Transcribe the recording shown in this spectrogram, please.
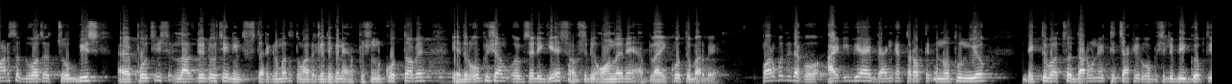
মার্চ দু হাজার চব্বিশ পঁচিশ লাস্ট ডেট রয়েছে নির্দিষ্ট তারিখের মধ্যে তোমাদেরকে এখানে অ্যাপ্লিকেশন করতে হবে, এদের অফিসিয়াল ওয়েবসাইটে গিয়ে সরাসরি অনলাইনে অ্যাপ্লাই করতে পারবে। পরবর্তী দেখো আইডিবিআই ব্যাংকের তরফ থেকে নতুন নিয়োগ। দেখতে পাচ্ছ, দারুণ একটি চাকরির অফিসিয়ালি বিজ্ঞপ্তি।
